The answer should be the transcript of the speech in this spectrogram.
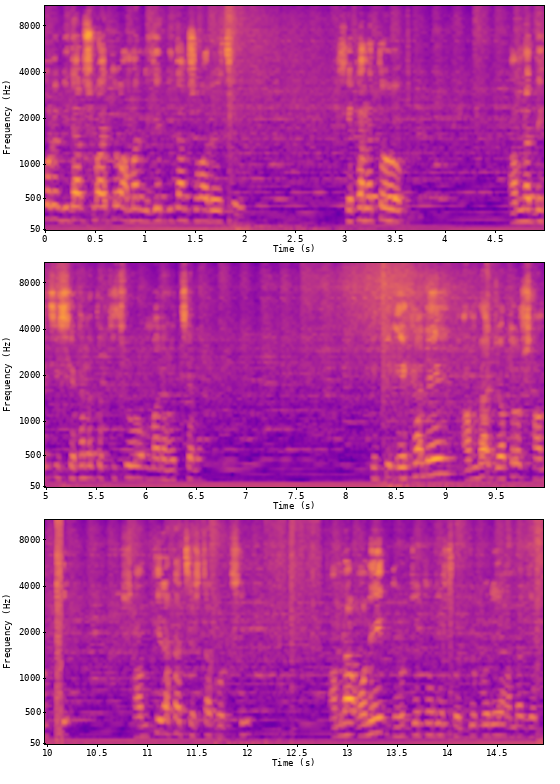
কোনো বিধানসভায় তো, আমার নিজের বিধানসভা রয়েছে, সেখানে তো আমরা দেখছি, সেখানে তো কিছু মানে হচ্ছে না। কিন্তু এখানে আমরা যত শান্তি শান্তি রাখার চেষ্টা করছি, আমরা অনেক ধৈর্য ধরে, সহ্য করে আমরা যত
